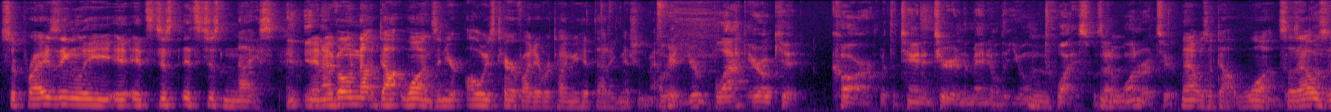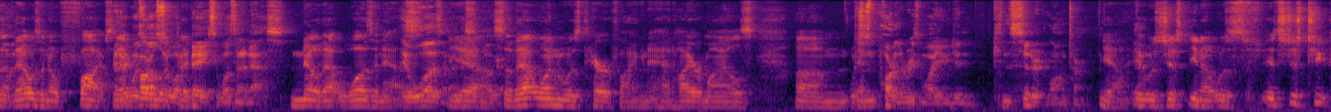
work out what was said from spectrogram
Surprisingly, it, it's just it's just nice, It- it- and I've owned not dot ones, and you're always terrified every time you hit that ignition, man. Okay, your black Aero Kit car with the tan interior and the manual that you owned Mm. twice was that a one or a two? That was a dot one. So was that was a, that was an 05. So and that it was car also a base. It wasn't an S. no, that was an S. It was an S, Yeah. okay. So that one was terrifying, and it had higher miles. Um, Which and is part of the reason why you didn't consider it long term. yeah, it was just you know it was it's just too.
